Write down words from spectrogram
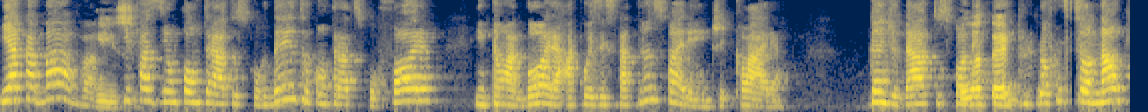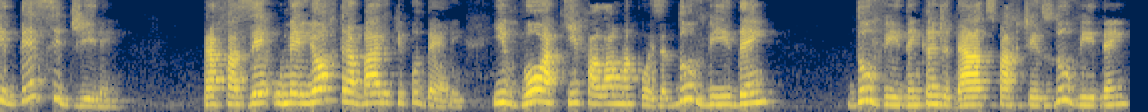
E acabava Isso. que faziam contratos por dentro, contratos por fora. Então agora a coisa está transparente, clara. Candidatos podem até... ter um profissional que decidirem para fazer o melhor trabalho que puderem. E vou aqui falar uma coisa, duvidem duvidem, candidatos, partidos, duvidem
